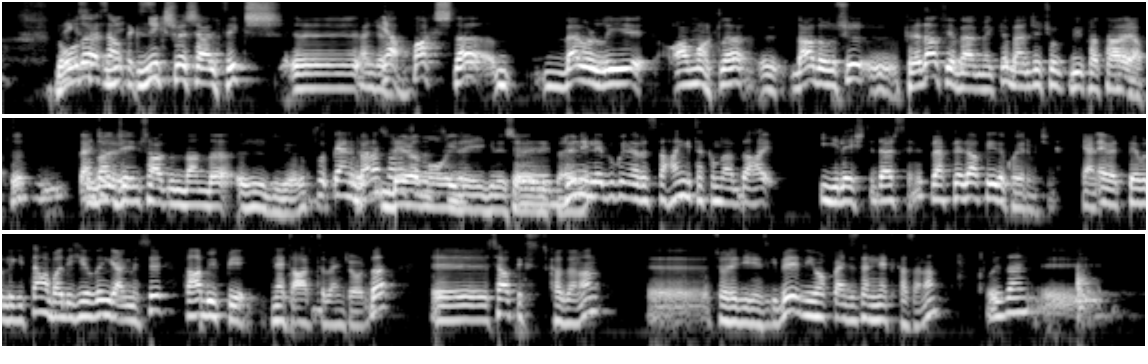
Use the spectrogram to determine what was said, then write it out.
Knicks Doğuda ve Celtics. Knicks ve Celtics. e, Bence de. ya Bucks da Beverly'yi almakla, e, daha doğrusu e, Philadelphia vermekle bence çok büyük hata Evet. yaptı. Bence Bundan de. James Harden'dan da özür diliyorum. Yani bana Daryl sorarsanız ile ilgili e, söyledikleri. dün ile bugün arasında hangi takımlar daha iyileşti derseniz ben Philadelphia'yı da koyarım içine. Yani evet Beverly gitti ama Buddy Hield'ın gelmesi daha büyük bir net artı bence orada. E, Celtics kazanan e, söylediğiniz gibi New York bence zaten net kazanan. O yüzden e,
